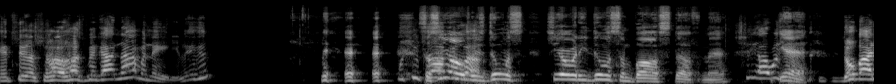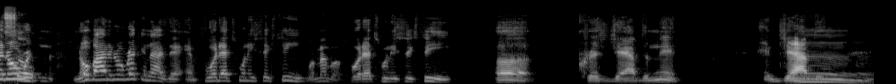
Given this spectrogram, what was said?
Until she- her husband got nominated, nigga. What you so she always about? doing. She already doing some boss stuff, man. She always Yeah. Nobody don't So- nobody don't recognize that. And for that 2016, remember for that 2016, uh, Chris jabbed him in, and jabbed him. Mm.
